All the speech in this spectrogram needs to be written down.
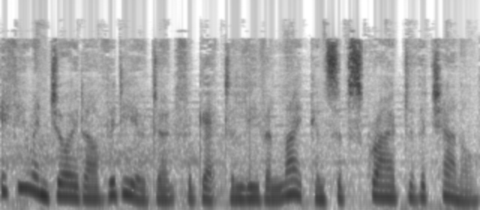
If you enjoyed our video don't forget to leave a like and subscribe to the channel.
